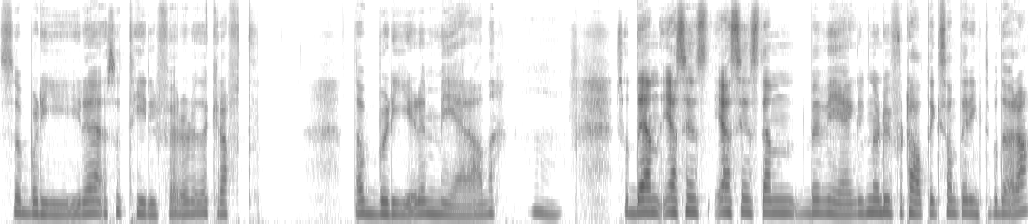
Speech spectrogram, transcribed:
så blir det Så tilfører du det kraft. Da blir det mer av det. Mm. Så den Jeg syns, jeg syns den bevegelsen Når du fortalte, ikke sant, det ringte på døra,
